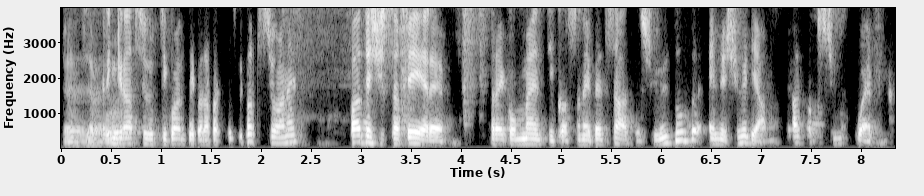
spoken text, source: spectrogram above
Ringrazio tutti quanti per la partecipazione. Fateci sapere tra i commenti cosa ne pensate su YouTube e noi ci vediamo al prossimo webinar.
